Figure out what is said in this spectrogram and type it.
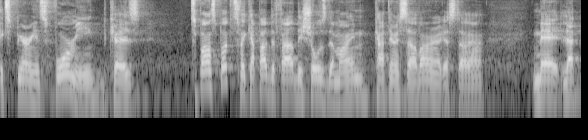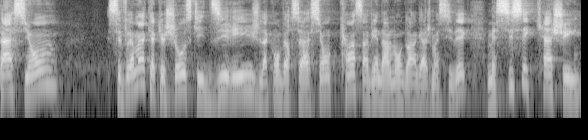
experience for me because tu penses pas que tu être capable de faire des choses de même quand tu es un serveur à un restaurant. Mais la passion, c'est vraiment quelque chose qui dirige la conversation quand ça vient dans le monde de l'engagement civique. Mais si c'est caché,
